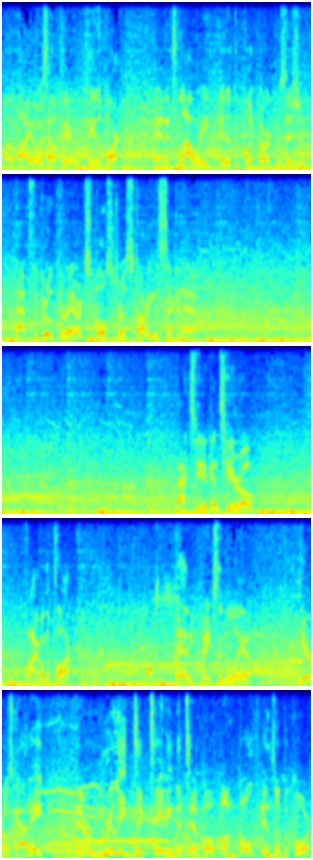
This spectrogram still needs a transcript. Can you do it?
Bam Adebayo is out there with Caleb Martin. And it's Lowry in at the point guard position. That's the group for Erik Spoelstra starting the second half. Maxey against Herro. Five on the clock. And he banks in the layup. Herro's got eight. They're really dictating the tempo on both ends of the court.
